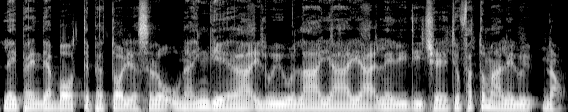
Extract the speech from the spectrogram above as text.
lei prende a botte per toglierselo una ringhiera e lui urla, aia, aia, lei gli dice ti ho fatto male, e lui no,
